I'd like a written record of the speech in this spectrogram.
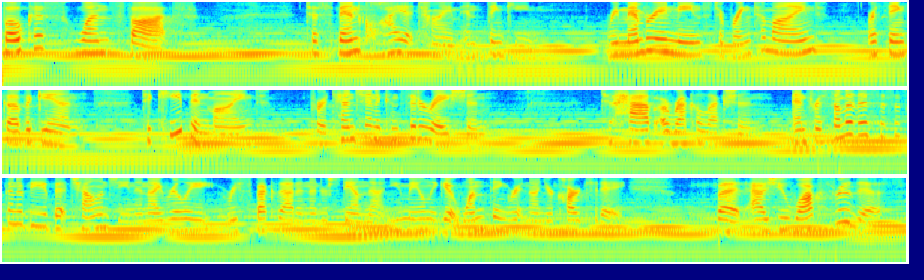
focus one's thoughts, to spend quiet time in thinking. Remembering means to bring to mind or think of again, to keep in mind for attention and consideration to have a recollection. And for some of this, this is going to be a bit challenging, and I really respect that and understand that. You may only get one thing written on your card today, But as you walk through this,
